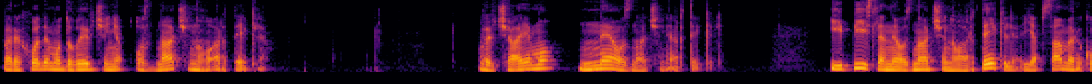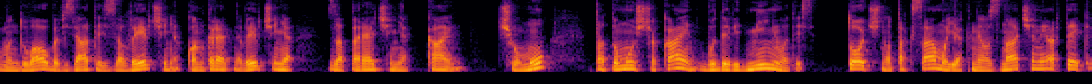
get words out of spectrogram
Переходимо до вивчення означеного артикля. Вивчаємо неозначений артикль. І після неозначеного артикля я б саме рекомендував би взятись за вивчення, конкретне вивчення заперечення кайн. Чому? Та тому, що кайн буде відмінюватись точно так само, як неозначений артикль.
